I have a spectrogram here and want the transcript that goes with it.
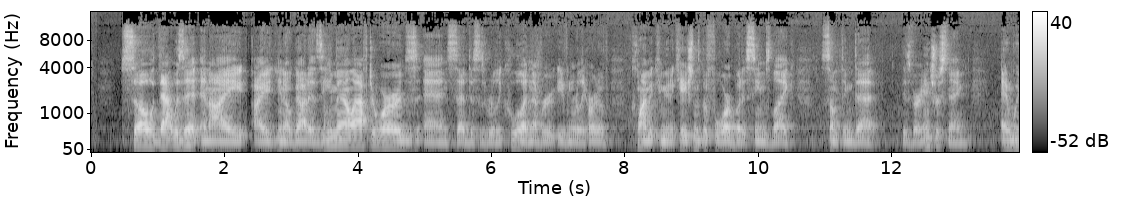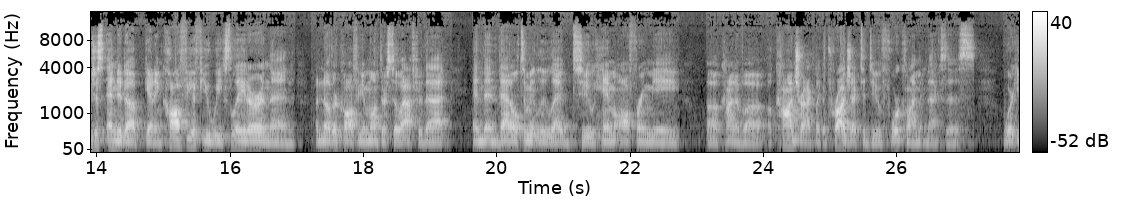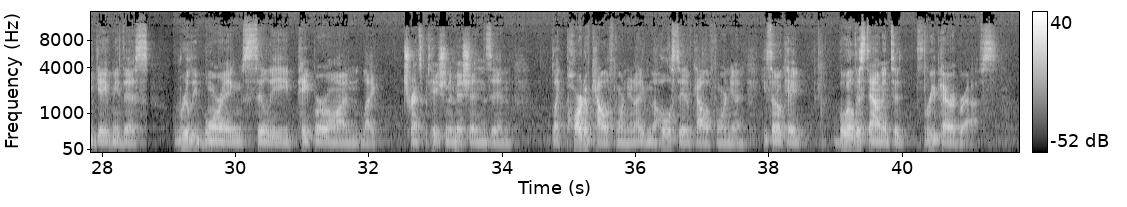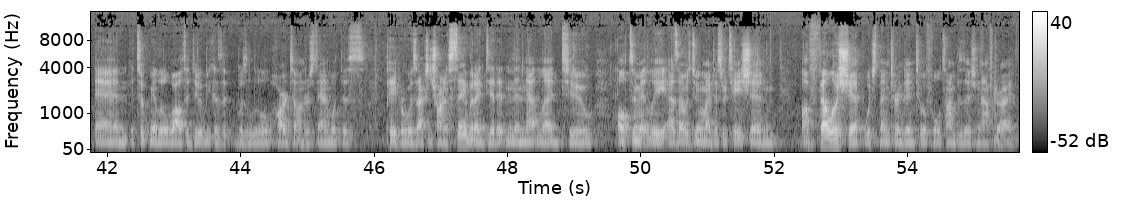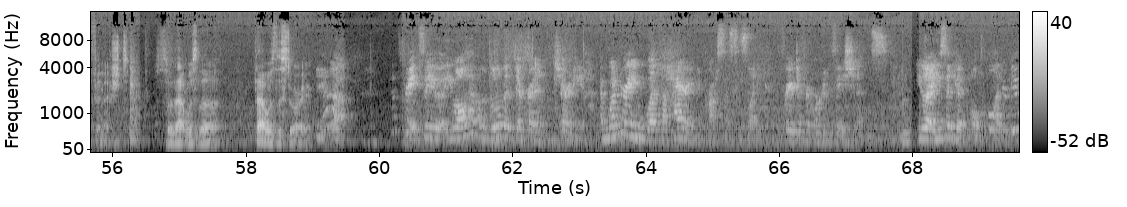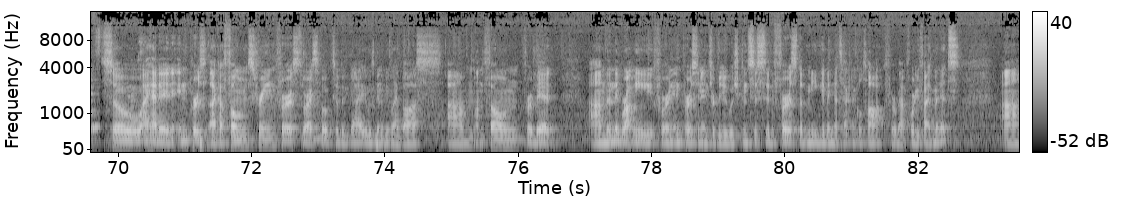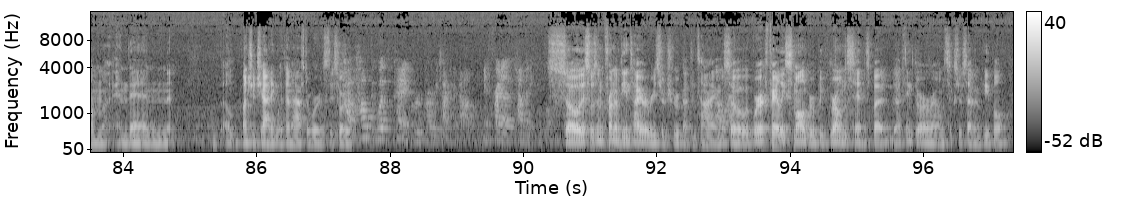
so that was it and i i you know got his email afterwards and said this is really cool. I'd never even really heard of climate communications before but it seems like something that is very interesting. And we just ended up getting coffee a few weeks later and then another coffee a month or so after that. And then that ultimately led to him offering me a kind of a, a contract like a project to do for climate nexus where he gave me this really boring, silly paper on like transportation emissions in like part of California, not even the whole state of California. And he said, okay, boil this down into three paragraphs. And it took me a little while to do because it was a little hard to understand what this paper was actually trying to say, but I did it. And then that led to ultimately, as I was doing my dissertation, a fellowship, which then turned into a full time position after I finished. So that was the that was the story. Yeah, that's great. So you, you all have a little bit different journey. I'm wondering what the hiring process is like for your different organizations. Ellie, you said you had multiple interviews? So I had an in-person, like a phone screen first, where I spoke to the guy who was going to be my boss um, on the phone for a bit. Um, then they brought me for an in-person interview, which consisted first of me giving a technical talk for about 45 minutes, um, and then a bunch of chatting with them afterwards. They sort How, of how, what kind of group are we talking about? In front of how many people? So this was in front of the entire research group at the time. Oh, wow. So we're a fairly small group. We've grown since, but I think there are around six or seven people.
